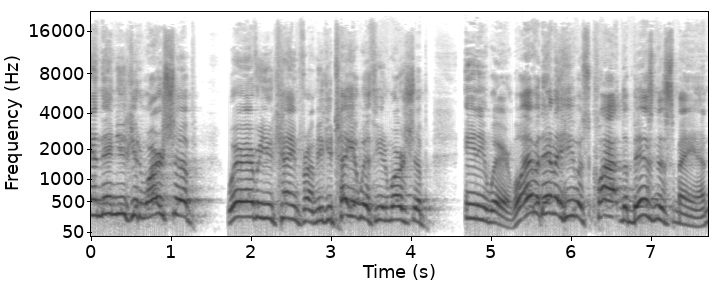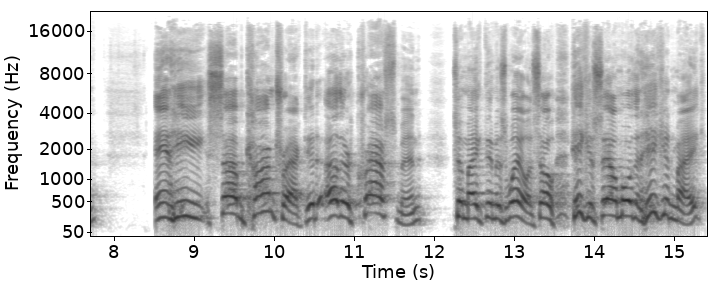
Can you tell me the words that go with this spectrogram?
and then you could worship wherever you came from. You could take it with you and worship anywhere. Well, evidently, he was quite the businessman, and he subcontracted other craftsmen to make them as well. And so he could sell more than he could make.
